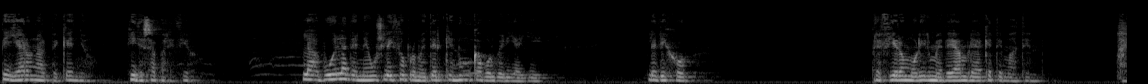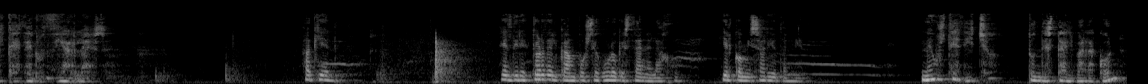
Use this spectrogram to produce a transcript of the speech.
Pillaron al pequeño y desapareció. La abuela de Neus le hizo prometer que nunca volvería allí. Le dijo, prefiero morirme de hambre a que te maten. Hay que denunciarles. ¿A quién? El director del campo seguro que está en el ajo. Y el comisario también. ¿Neus te ha dicho dónde está el barracón?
